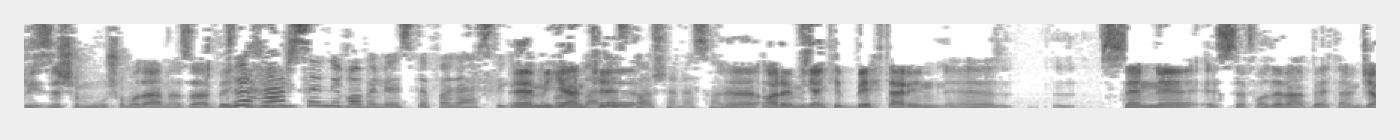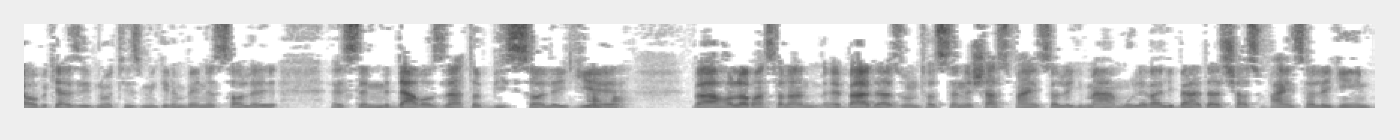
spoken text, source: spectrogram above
ریزش مو شما در نظر بگیرید تو هر سنی قابل استفاده است دیگه. میگن که آره میگن که بهترین سن استفاده و بهترین جوابی که از هیپنوتیزم می‌گیریم بین سال سن 12 تا 20 سالگیه. و حالا مثلا بعد از اون تا سن 65 سالگی معموله ولی بعد از 65 سالگی این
